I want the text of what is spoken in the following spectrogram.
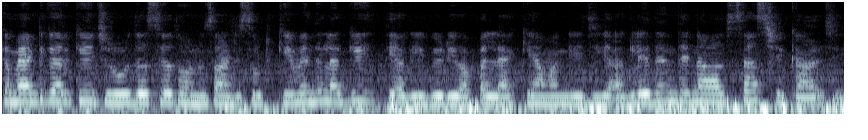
ਕਮੈਂਟ ਕਰਕੇ ਜਰੂਰ ਦੱਸਿਓ ਤੁਹਾਨੂੰ ਸਾਡੇ ਸੂਟ ਕਿਵੇਂ ਦੇ ਲੱਗੇ ਤੇ ਅਗਲੀ ਵੀਡੀਓ ਆਪਾਂ ਲੈ ਕੇ ਆਵਾਂਗੇ ਜੀ ਅਗਲੇ ਦਿਨ ਦੇ ਨਾਲ। ਸਤਿ ਸ਼੍ਰੀ ਅਕਾਲ ਜੀ।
